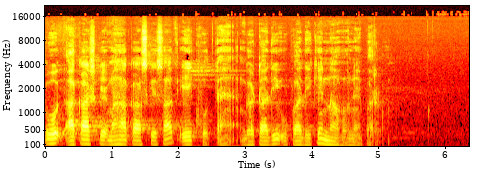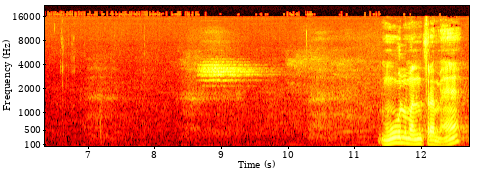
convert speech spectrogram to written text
वो आकाश के, महाकाश के साथ एक होते हैं, घटादि उपाधि के न होने पर। मूल मंत्र में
